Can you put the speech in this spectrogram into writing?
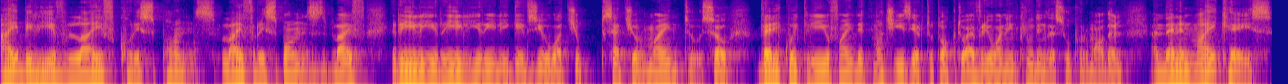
I believe life corresponds. Life responds. Life really, really, really gives you what you set your mind to. So very quickly, you find it much easier to talk to everyone, including the supermodel. And then in my case,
